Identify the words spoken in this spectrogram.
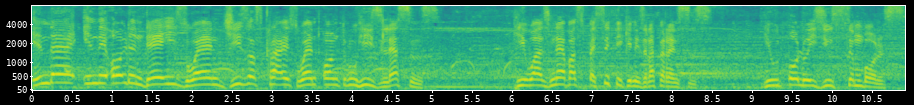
In the, in the olden days when Jesus Christ went on through his lessons, he was never specific in his references. He would always use symbols.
